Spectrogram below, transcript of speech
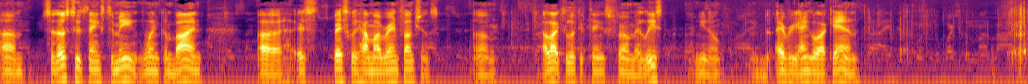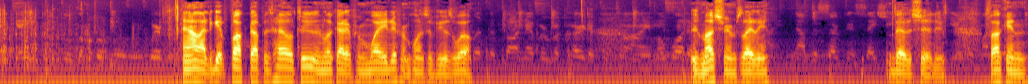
Um, so those two things to me, when combined, uh, is basically how my brain functions. Um, I like to look at things from at least, you know, every angle I can. And I like to get fucked up as hell too and look at it from way different points of view as well. These mushrooms lately, they're the shit, dude. Fucking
